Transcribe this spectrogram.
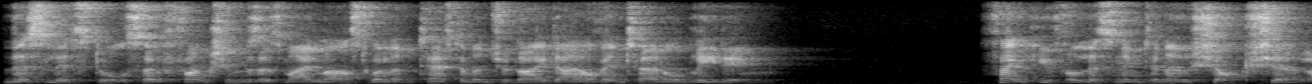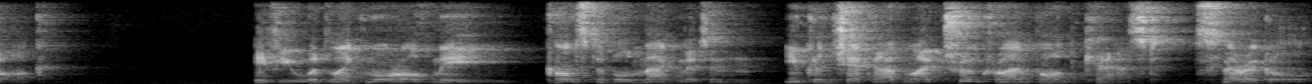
This list also functions as my last will and testament should I die of internal bleeding. Thank you for listening to No Shock Sherlock. If you would like more of me, Constable Magneton, you can check out my true crime podcast, Spherical,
